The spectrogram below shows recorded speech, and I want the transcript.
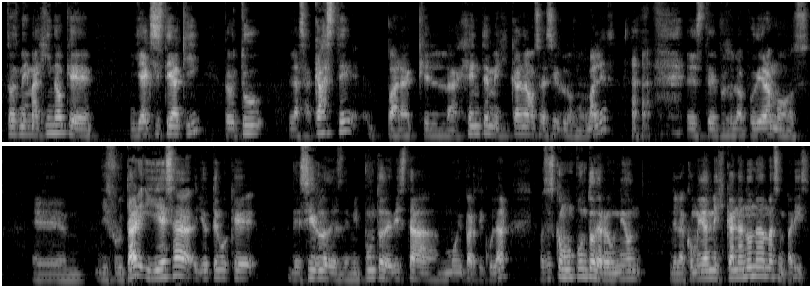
Entonces me imagino que ya existía aquí, pero tú la sacaste para que la gente mexicana, vamos a decir los normales, este, pues la pudiéramos eh, disfrutar. Y esa, yo tengo que decirlo desde mi punto de vista muy particular, pues es como un punto de reunión de la comunidad mexicana, no nada más en París,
